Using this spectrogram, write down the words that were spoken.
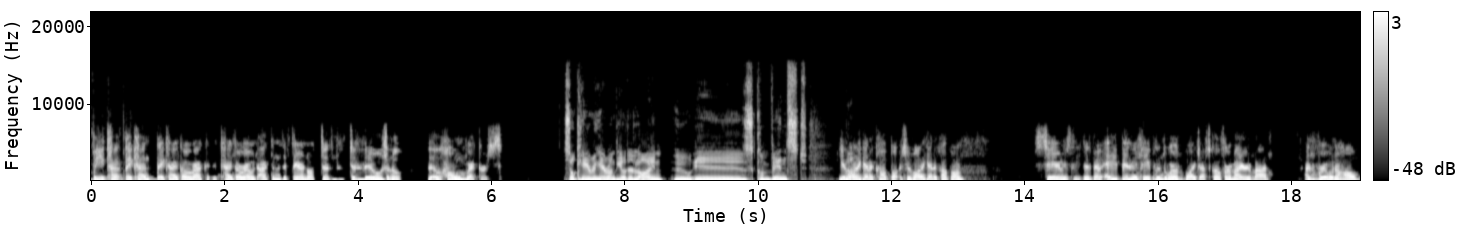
But you can't, they can't, they can't go around, can't go around acting as if they're not del- delusional little home wreckers. So Kira here on the other line, who is convinced. You want to get a cup? On, you want to get a cup on? Seriously, there's about eight billion people in the world. Why do you have to go for a married man and ruin a home?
